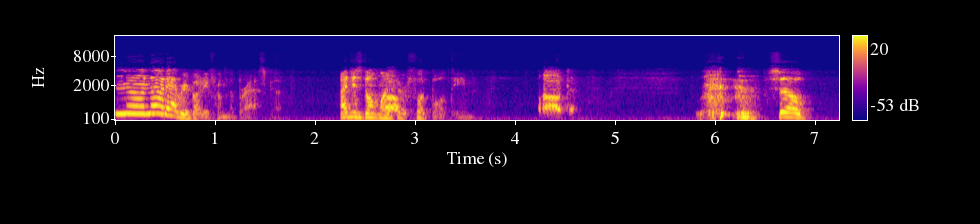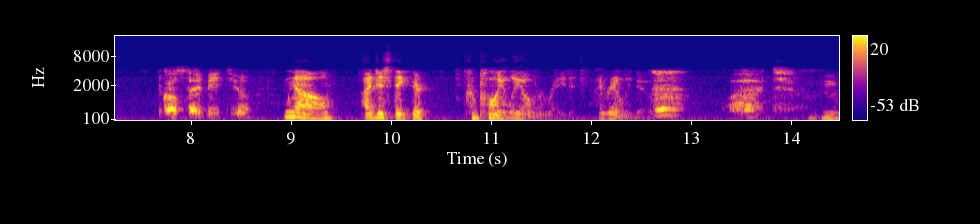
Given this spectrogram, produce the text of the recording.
no, not everybody from Nebraska. I just don't like Oh. their football team. Ah, Okay. so Because they beat you? no, I just think they're completely overrated. I really do. what? hmm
